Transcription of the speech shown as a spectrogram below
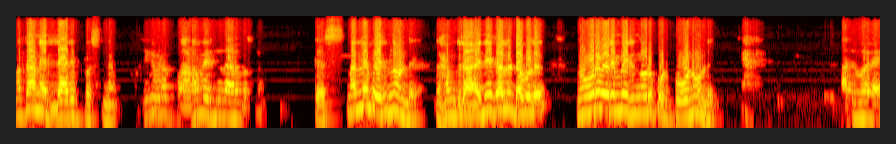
അതാണ് എല്ലാരും പ്രശ്നം. ഇവിടെ പണം വരുന്നതാണ് പ്രശ്നം. യെസ്. നല്ല വരുന്നുണ്ട്. അലഹമില്ല അതിനേക്കാളും ഡബിൾ നൂറ് വരുമ്പോ ഇരുന്നൂറ് കൂടി പോണുണ്ട്. അതുപോലെ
